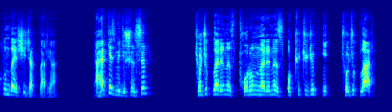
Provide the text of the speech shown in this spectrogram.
toplumda yaşayacaklar ya? Ya herkes bir düşünsün. Çocuklarınız, torunlarınız, o küçücük çocuklar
